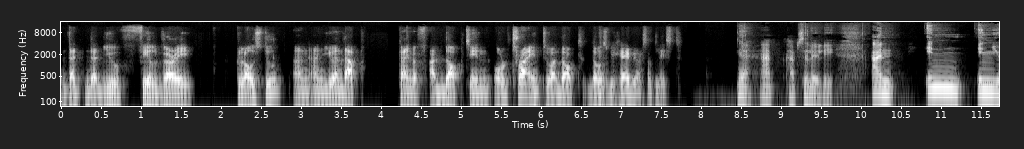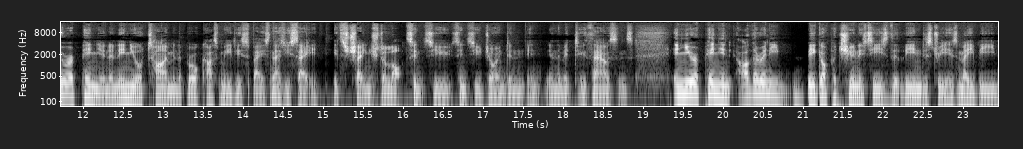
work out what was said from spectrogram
that that you feel very close to and and you end up kind of adopting or trying to adopt those behaviors at least. Yeah absolutely. And in in your opinion and in your time in the broadcast media space and as you say it's changed a lot since you since you joined in in, in the mid 2000s in your opinion are there any big opportunities that the industry has maybe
